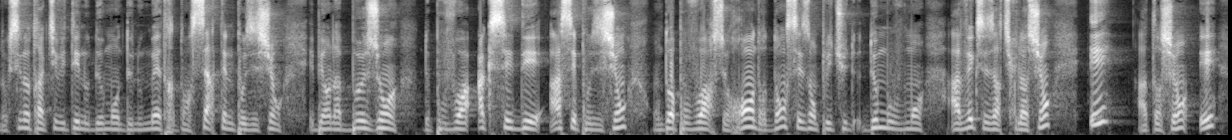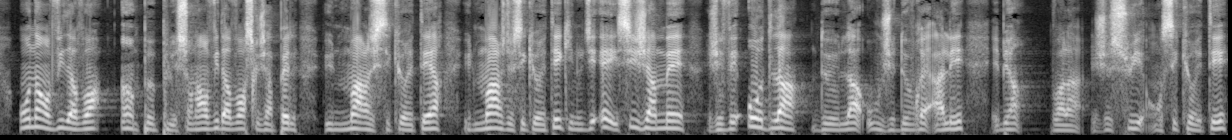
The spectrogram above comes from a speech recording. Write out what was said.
Donc si notre activité nous demande de nous mettre dans certaines positions, eh bien on a besoin de pouvoir accéder à ces positions. On doit pouvoir se rendre dans ces amplitudes de mouvement avec ces articulations et attention et on a envie d'avoir un peu plus. On a envie d'avoir ce que j'appelle une marge sécuritaire, une marge de sécurité qui nous dit, hey, si jamais je vais au-delà de là où je devrais aller, eh bien, voilà, je suis en sécurité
